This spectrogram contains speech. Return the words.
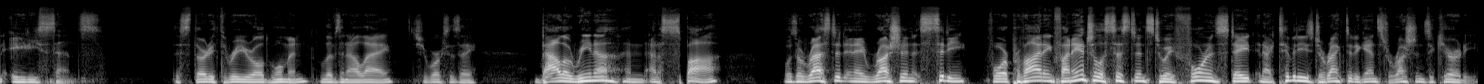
$51.80. This 33 year old woman lives in LA. She works as a ballerina and at a spa. Was arrested in a Russian city for providing financial assistance to a foreign state in activities directed against Russian security.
